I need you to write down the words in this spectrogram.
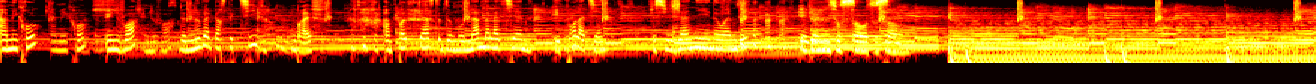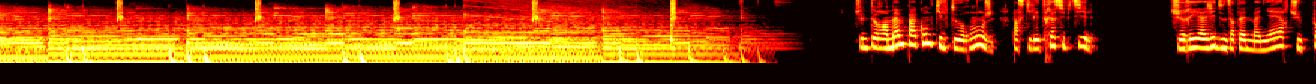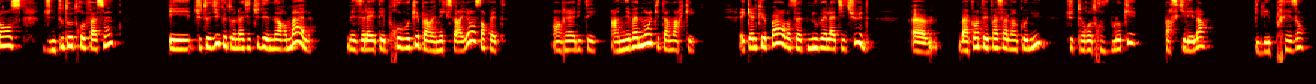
Un micro, un micro, une voix, une voix, de nouvelles perspectives. Bref, un podcast de mon âme à la tienne et pour la tienne. Je suis Janie Inouande et bienvenue sur Soul to Soul. Tu ne te rends même pas compte qu'il te ronge parce qu'il est très subtil. Tu réagis d'une certaine manière, tu penses d'une toute autre façon, et tu te dis que ton attitude est normale, mais elle a été provoquée par une expérience en fait. En réalité, un événement qui t'a marqué. Et quelque part dans cette nouvelle attitude, euh, bah quand t'es face à l'inconnu, tu te retrouves bloqué parce qu'il est là, il est présent.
